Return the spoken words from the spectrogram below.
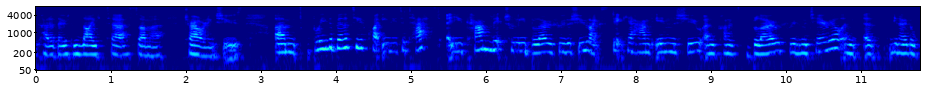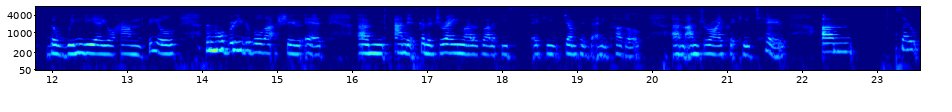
kind of those lighter summer trail running shoes. Um, breathability is quite easy to test. You can literally blow through the shoe, like stick your hand in the shoe and kind of blow through the material. And uh, you know, the, the windier your hand feels, the more breathable that shoe is. Um, and it's going to drain well as well if you if you jump into any puddles um, and dry quickly too. Um, so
